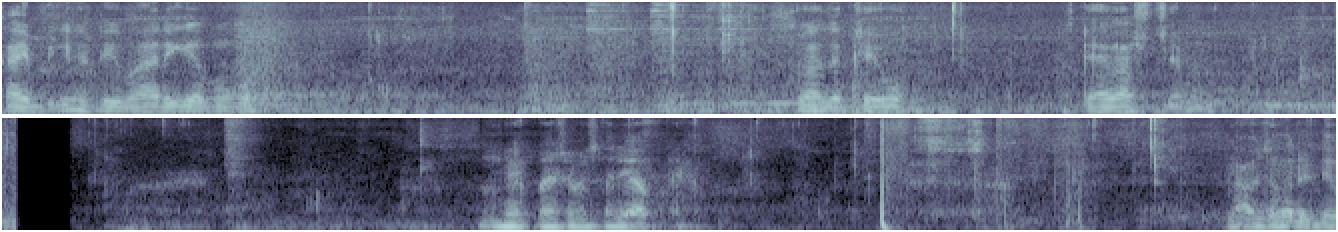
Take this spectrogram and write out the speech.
खाई पी हटी भारी है हमको स्वाद वो क्या बात चल ब्रेकफास्ट में सारी ready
